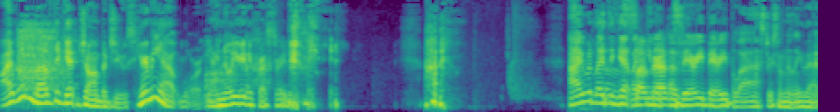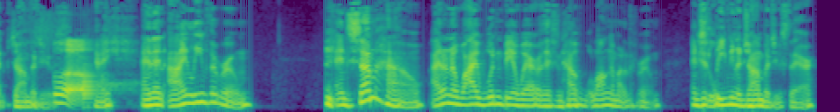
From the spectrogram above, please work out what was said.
I would love to get Jamba Juice. Hear me out, Lauri. I know you're getting frustrated. I, I would like to get like so you know, a very berry blast or something like that. Jamba Juice. Whoa. Okay. And then I leave the room. And somehow, I don't know why I wouldn't be aware of this and how long I'm out of the room and just leaving a Jamba Juice there.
